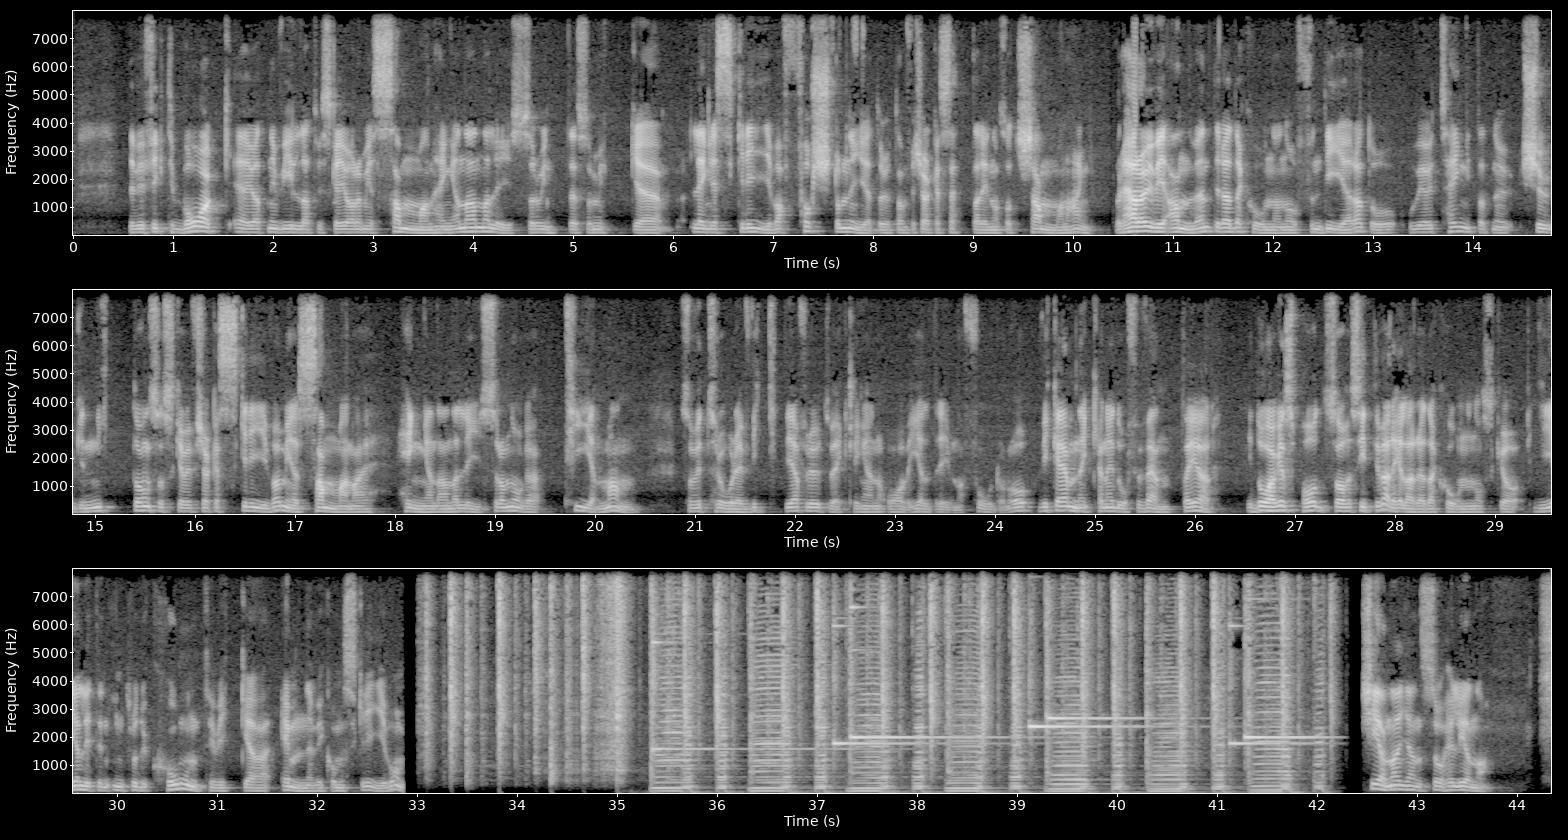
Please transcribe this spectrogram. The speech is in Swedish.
det vi fick tillbaka är ju att ni vill att vi ska göra mer sammanhängande analyser och inte så mycket längre skriva först om nyheter utan försöka sätta det i någon sorts sammanhang. Och det här har ju vi använt i redaktionen och funderat då och vi har ju tänkt att nu 2019 så ska vi försöka skriva mer sammanhängande analyser om några teman som vi tror är viktiga för utvecklingen av eldrivna fordon. Och vilka ämnen kan ni då förvänta er i dagens podd så sitter vi här hela redaktionen och ska ge en liten introduktion till vilka ämnen vi kommer skriva om. Tjena Jens och Helena!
